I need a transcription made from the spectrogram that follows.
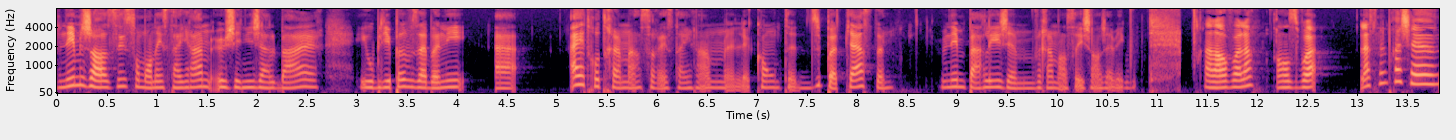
Venez me jaser sur mon Instagram Eugénie Jalbert et n'oubliez pas de vous abonner à Être autrement sur Instagram, le compte du podcast. Venez me parler, j'aime vraiment ça échanger avec vous. Alors voilà, on se voit la semaine prochaine.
